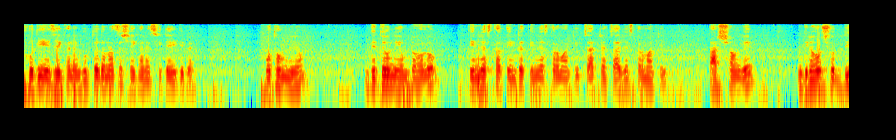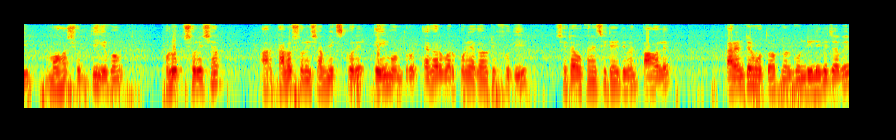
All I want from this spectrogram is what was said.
ফু দিয়ে যেখানে গুপ্তধন আছে সেখানে ছিটাই দিবেন। প্রথম নিয়ম। দ্বিতীয় নিয়মটা হলো তিন রাস্তা, তিনটা তিন রাস্তার মাটি, চারটা চার রাস্তার মাটি তার সঙ্গে গৃহশুদ্ধি মহাশুদ্ধি এবং হলুদ সরিষা আর কালো সরিষা মিক্স করে এই মন্ত্র এগারো বার পরে এগারোটি ফু দিয়ে সেটা ওখানে ছিটিয়ে দেবেন। তাহলে কারেন্টের মতো আপনার গন্ডি লেগে যাবে।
